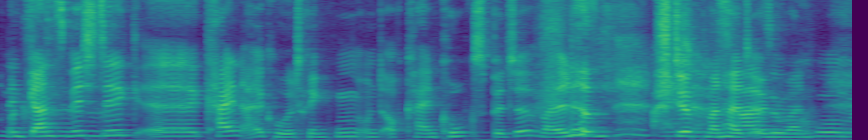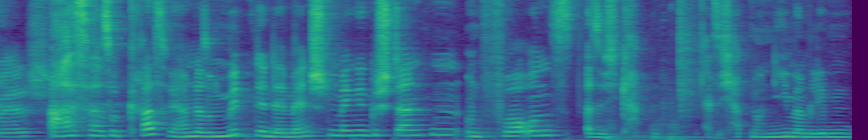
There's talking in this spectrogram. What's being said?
und Nächstes ganz Jahr. wichtig, äh, kein Alkohol trinken und auch kein Koks bitte, weil dann stirbt Alter, man das halt war irgendwann. So komisch. Ah, es war so krass. Wir haben da so mitten in der Menschenmenge gestanden und vor uns, also ich kann, also ich habe noch nie in meinem Leben,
